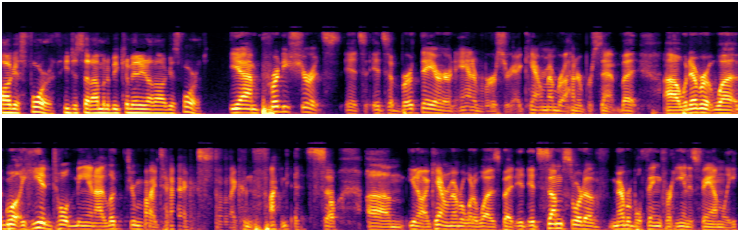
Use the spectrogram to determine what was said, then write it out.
August 4th. He just said I'm going to be committing on August 4th. Yeah, I'm pretty sure it's it's it's a birthday or an anniversary. I can't remember 100%, but uh, whatever it was. Well, he had told me, and I looked through my texts and I couldn't find it. So, um, you know, I can't remember what it was, but it, it's some sort of memorable thing for he and his family.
